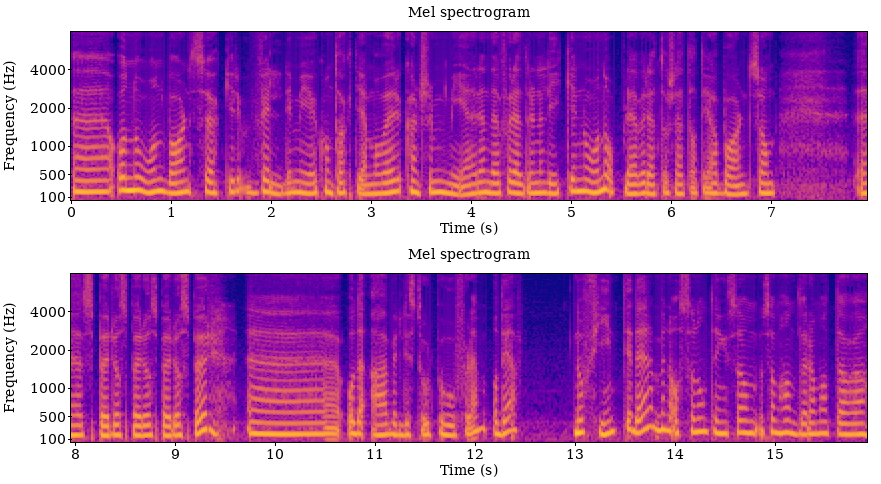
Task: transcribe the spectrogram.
Eh, og noen barn søker veldig mye kontakt hjemover, kanskje mer enn det foreldrene liker. Noen opplever rett og slett at de har barn som eh, spør og spør og spør og spør. Og det er veldig stort behov for dem. Og det er noe fint i det, men også noen ting som, som handler om at da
